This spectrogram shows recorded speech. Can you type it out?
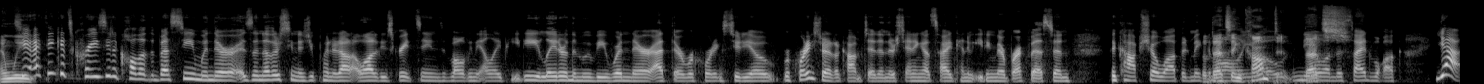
And we See, I think it's crazy to call that the best scene when there is another scene, as you pointed out, a lot of these great scenes involving the LAPD later in the movie when they're at their recording studio, recording out of Compton, and they're standing outside kind of eating their breakfast, and the cops show up and make But them that's all, in Compton. know, kneel That's- on the sidewalk. Yeah,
